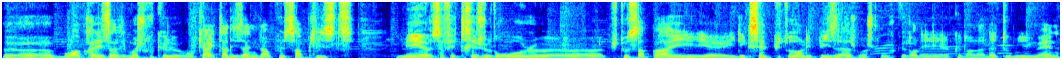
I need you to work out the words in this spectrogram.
Bon, après, les, moi je trouve que le bon, character design est un peu simpliste, mais ça fait très jeu de rôle, plutôt sympa, et il excelle plutôt dans les paysages, moi je trouve, que dans, l'anatomie humaine.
